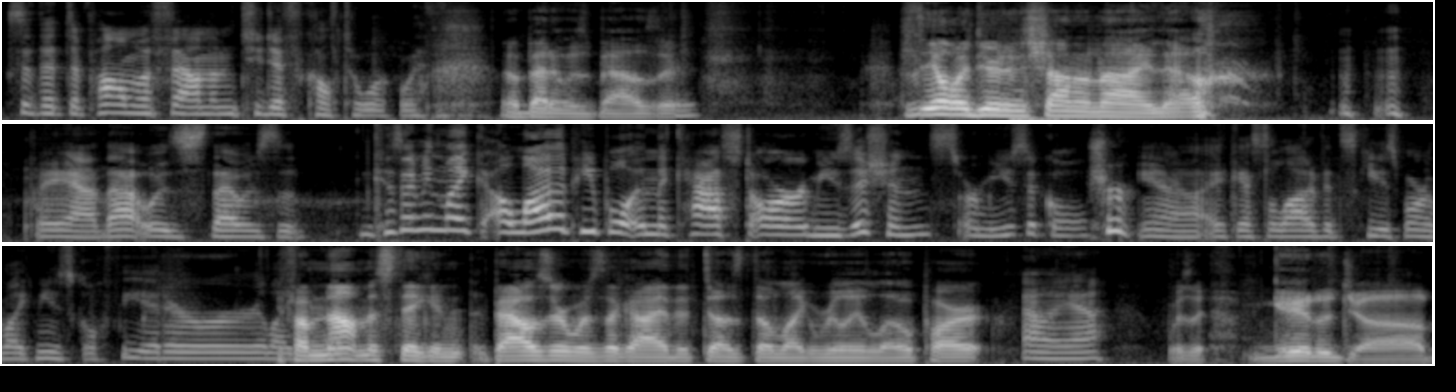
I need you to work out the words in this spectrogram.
except that De Palma found them too difficult to work with. I bet it was Bowser. He's the only dude in Sha Na Na I know. But yeah, that was that was the because I mean, like a lot of the people in the cast are musicians or musical. Sure. You know, I guess a lot of it skews more like musical theater or like. if I'm not mistaken, Bowser was the guy that does the like really low part. Oh yeah. Was it get a job?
